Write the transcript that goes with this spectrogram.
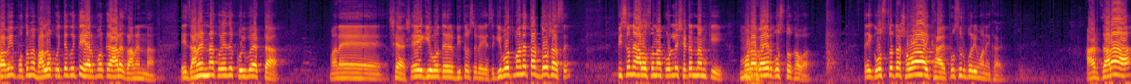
ভাবি প্রথমে ভালো কইতে কইতে এরপর আরে জানেন না। এই জানেন না কইয়া যে কইব একটা মানে শেষ। এই গিবতের ভিতর চলে গেছে। গিবত মানে তার দোষ আছে। পিছনে আলোচনা করলে সেটার নাম কি? মরা ভাইয়ের গোস্ত খাওয়া। তো এই গোস্তটা সবাই খায় প্রচুর পরিমাণে খায়। আর যারা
